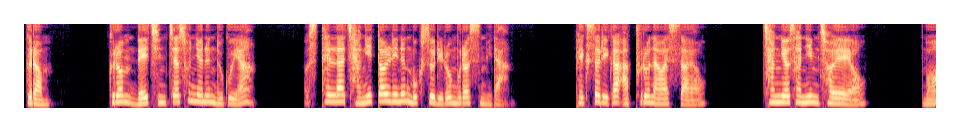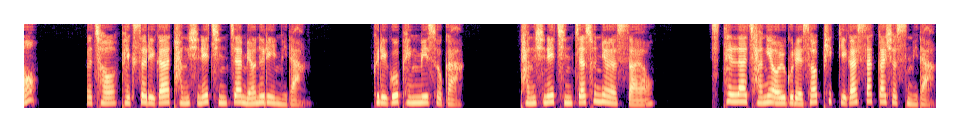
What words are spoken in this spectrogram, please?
그럼, 그럼 내 진짜 손녀는 누구야? 스텔라 장이 떨리는 목소리로 물었습니다. 백설이가 앞으로 나왔어요. 장 여사님 저예요. 뭐? 저 백설이가 당신의 진짜 며느리입니다. 그리고 백미소가 당신의 진짜 손녀였어요. 스텔라 장의 얼굴에서 핏기가 싹 가셨습니다.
